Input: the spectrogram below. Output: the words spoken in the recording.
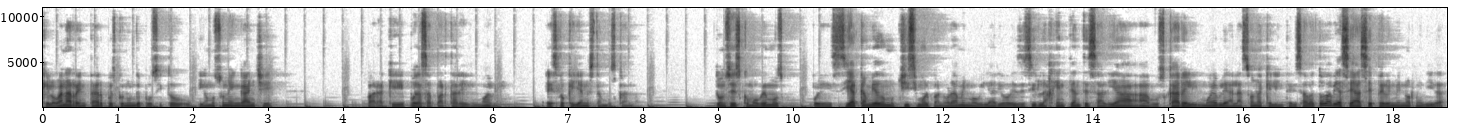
que, lo van a rentar pues con un depósito, digamos un enganche, para que puedas apartar el inmueble. Es lo que ya no están buscando. Entonces, como vemos, pues sí ha cambiado muchísimo el panorama inmobiliario, es decir, la gente antes salía a buscar el inmueble a la zona que le interesaba, todavía se hace, pero en menor medida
